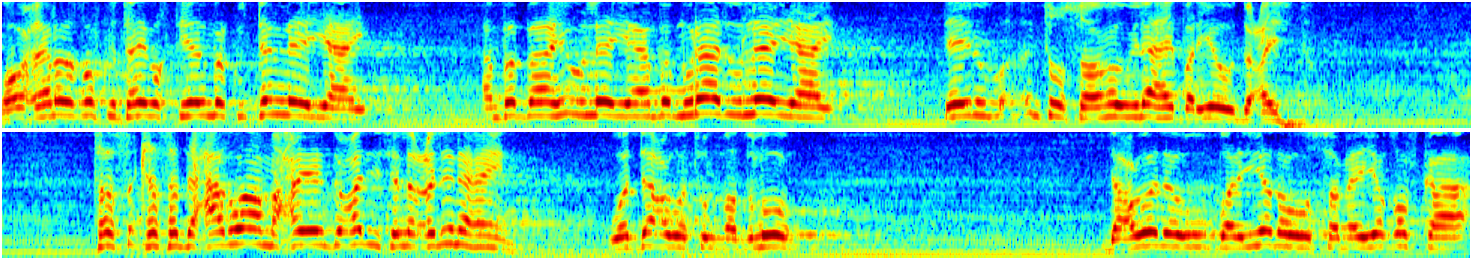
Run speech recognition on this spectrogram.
waa waxyaalada qofku tahay wakhtiyadu markuu dan leeyahay amba baahi uu leeyahay amba muraad uu leeyahay dee inuu soomo uu ilaahay baryo uu ducaysto. Ka saddexaad waa maxay aan ducadiisa la celinahayn? Wa dacwatu lmadluum dacwada uu baryada uu sameeyo qofka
